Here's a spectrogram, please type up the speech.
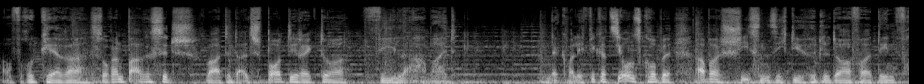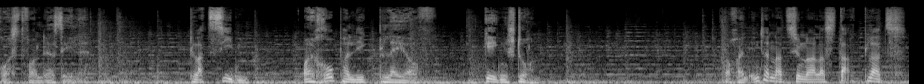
Auf Rückkehrer Soran Barisic wartet als Sportdirektor viel Arbeit. In der Qualifikationsgruppe aber schießen sich die Hütteldorfer den Frost von der Seele. Platz 7. Europa League Playoff. Gegen Sturm. Doch ein internationaler Startplatz.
